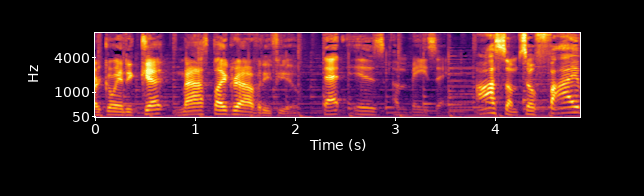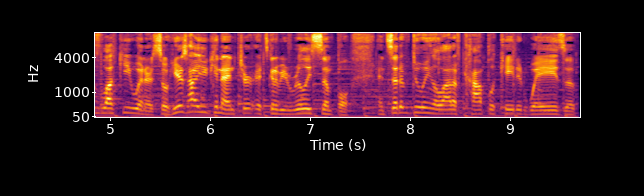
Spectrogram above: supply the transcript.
are going to get Math by Gravity View. That is amazing. Awesome. So, five lucky winners. So, here's how you can enter. It's going to be really simple. Instead of doing a lot of complicated ways of,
